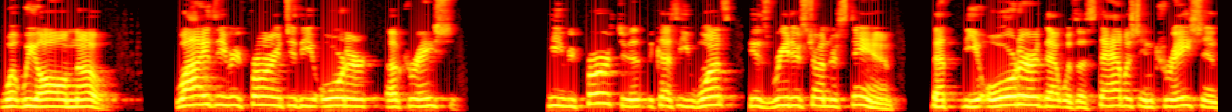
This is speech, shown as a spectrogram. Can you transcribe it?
what we all know? Why is he referring to the order of creation? He refers to it because he wants his readers to understand that the order that was established in creation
